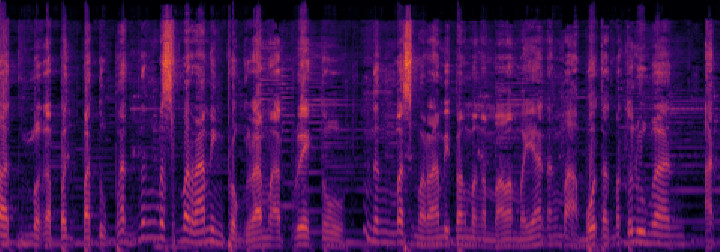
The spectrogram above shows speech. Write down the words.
at makapagpatupad ng mas maraming programa at proyekto ng mas marami pang mga mamamayan ang maabot at matulungan at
